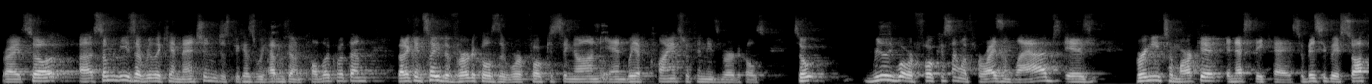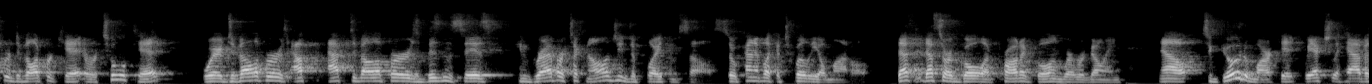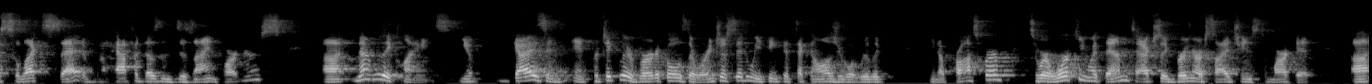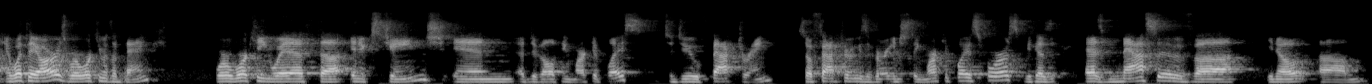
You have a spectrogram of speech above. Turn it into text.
Right. So uh, some of these I really can't mention just because we haven't gone public with them, but I can tell you the verticals that we're focusing on, and we have clients within these verticals. So really, what we're focused on with Horizen Labs is bringing to market an SDK. So basically a software developer kit or a toolkit where developers, app, app developers, businesses can grab our technology and deploy it themselves. So kind of like a Twilio model. That, that's our goal, our product goal, and where we're going. Now, to go to market, we actually have a select set of about half a dozen design partners, uh, not really clients. You know, guys in, in particular verticals that we're interested in, we think the technology will really, you know, prosper. So we're working with them to actually bring our side chains to market. Uh, and what they are is we're working with a bank, we're working with uh, an exchange in a developing marketplace to do factoring. So factoring is a very interesting marketplace for us because it has massive, uh, you know, um,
